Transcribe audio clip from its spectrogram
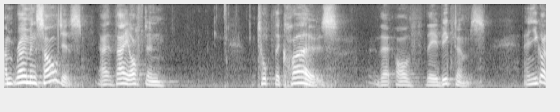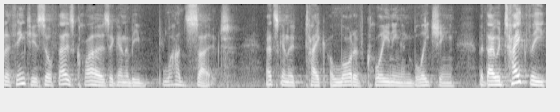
Um, Roman soldiers, uh, they often took the clothes of their victims. And you've got to think to yourself, those clothes are going to be blood soaked. That's going to take a lot of cleaning and bleaching. But they would take the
